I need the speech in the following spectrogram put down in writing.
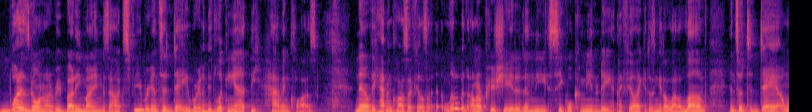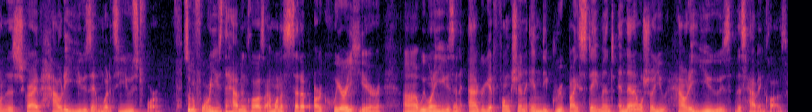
What is going on everybody? My name is Alex Freberg and today we're going to be looking at the having clause. Now the having clause I feel is a little bit unappreciated in the SQL community. I feel like it doesn't get a lot of love and so today I want to describe how to use it and what it's used for. So before we use the having clause I want to set up our query here. Uh, we want to use an aggregate function in the group by statement and then I will show you how to use this having clause.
